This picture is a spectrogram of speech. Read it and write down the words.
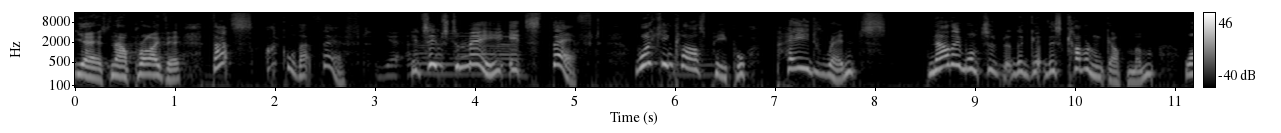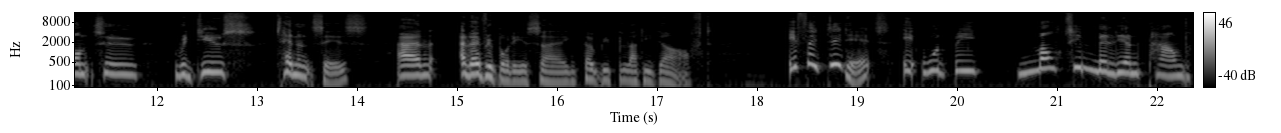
Yeah, it's now private. That's I call that theft. Yeah. It seems to oh, me it's theft. Working class people paid rents. Now they want to. The, this current government want to reduce tenancies, and and everybody is saying don't be bloody daft. If they did it, it would be multi-million pound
